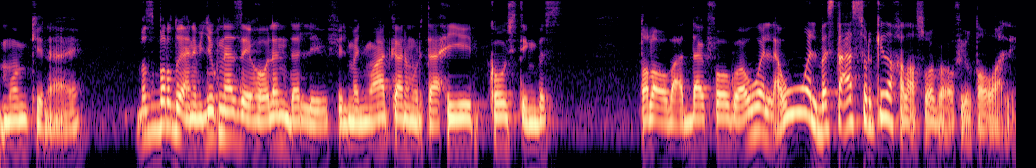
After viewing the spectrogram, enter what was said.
ممكن اي بس برضو يعني بيجوك ناس زي هولندا اللي في المجموعات كانوا مرتاحين كوستنج بس. طلعوا بعد ذاك فوق اول أول بس تعثر كده خلاص وقعوا فيه طوالي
